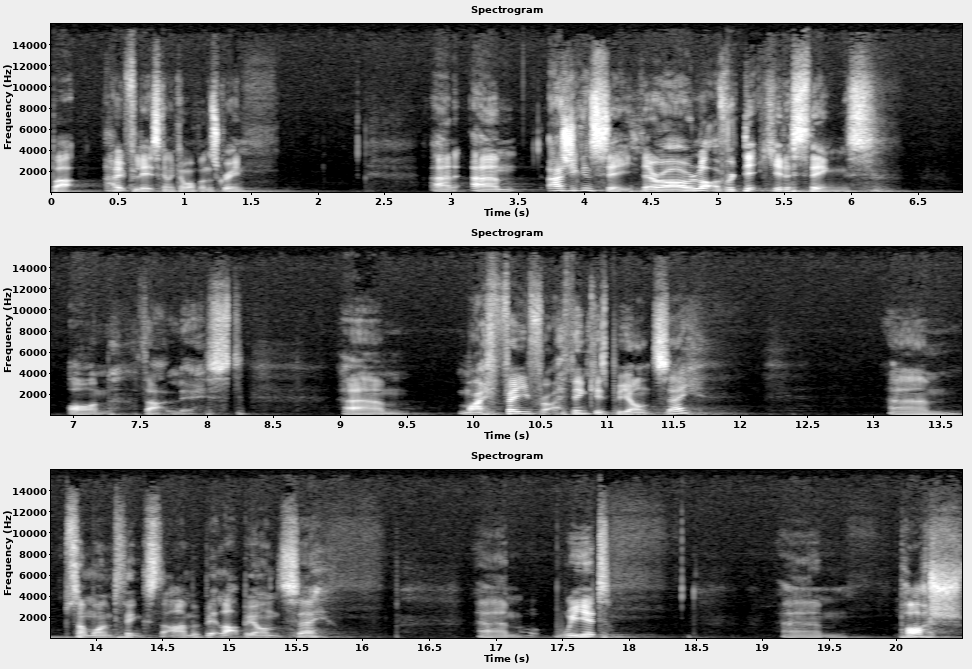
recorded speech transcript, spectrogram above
but hopefully it's going to come up on the screen. And um, as you can see, there are a lot of ridiculous things on that list. Um, my favourite, I think, is Beyonce. Um, someone thinks that I'm a bit like Beyonce. Um, weird. Um, posh.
